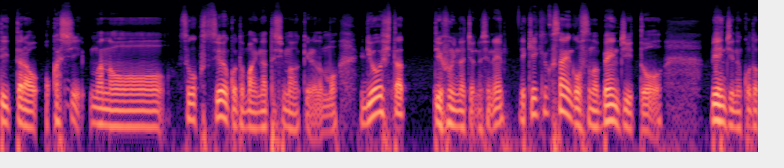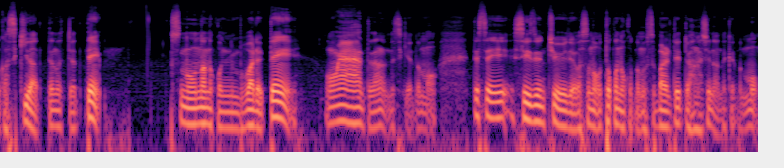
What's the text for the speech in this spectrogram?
言ったらおかしい、あのー、すごく強い言葉になってしまうけれども、利用したっていう風になっちゃうんですよね。で、結局最後そのベンジーと、ベンジーのことが好きだってなっちゃって、その女の子にもバレて、おやーってなるんですけれども、で、シーズン2ではその男の子と結ばれてっていう話なんだけども、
